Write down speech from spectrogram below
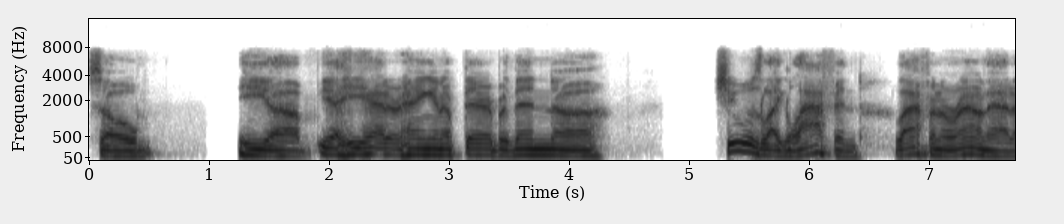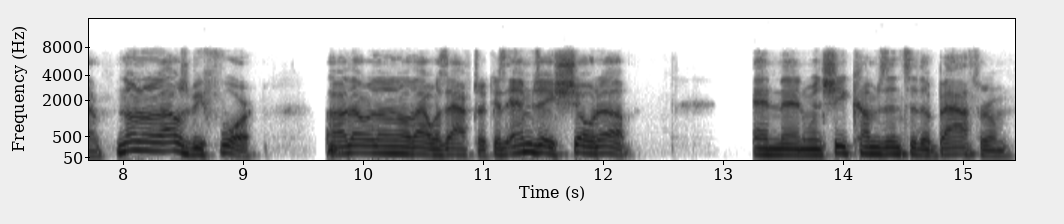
So he uh yeah he had her hanging up there but then uh she was like laughing laughing around at him no no that was before uh no no no that was after because mj showed up and then when she comes into the bathroom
